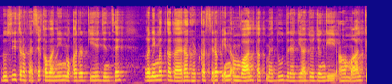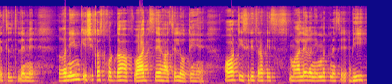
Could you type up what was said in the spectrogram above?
دوسری طرف ایسے قوانین مقرر کیے جن سے غنیمت کا دائرہ گھٹ کر صرف ان اموال تک محدود رہ گیا جو جنگی اعمال کے سلسلے میں غنیم کی شکست خوردہ افواج سے حاصل ہوتے ہیں۔ اور تیسری طرف اس مال غنیمت میں سے بھی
